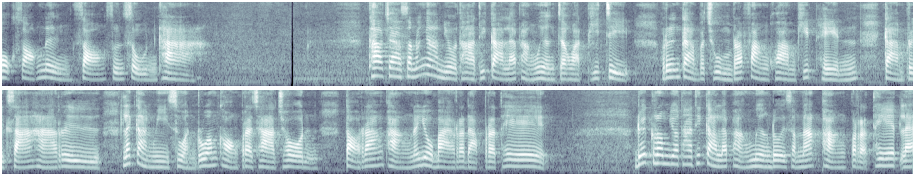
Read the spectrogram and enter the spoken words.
621 200 ค่ะ ข่าวจากสำนักงานโยธาธิการและผังเมืองจังหวัดพิจิตรเรื่องการประชุมรับฟังความคิดเห็น การปรึกษาหารือ และการมีส่วนร่วมของประชาชน ต่อร่างผังนโยบายระดับประเทศ โดยกรมโยธาธิการและผังเมืองโดยสำนักผังประเทศและ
